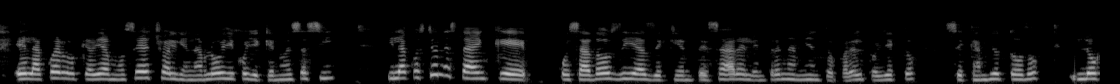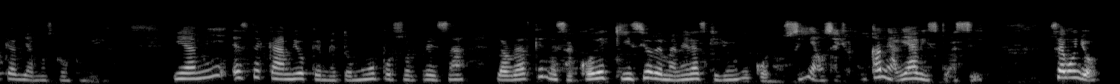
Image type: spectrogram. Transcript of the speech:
El acuerdo que habíamos hecho, alguien habló y dijo, oye, que no es así. Y la cuestión está en que, pues a dos días de que empezara el entrenamiento para el proyecto, se cambió todo lo que habíamos concluido. Y a mí este cambio que me tomó por sorpresa, la verdad que me sacó de quicio de maneras que yo ni conocía, o sea, yo nunca me había visto así. Según yo,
